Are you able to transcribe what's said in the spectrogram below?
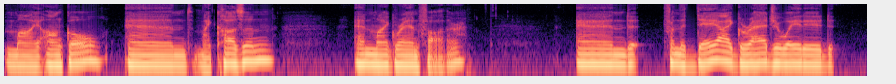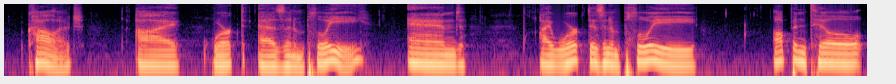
my uncle and my cousin and my grandfather. And from the day I graduated college, I worked as an employee. And I worked as an employee up until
